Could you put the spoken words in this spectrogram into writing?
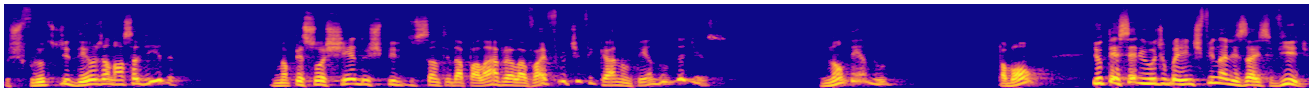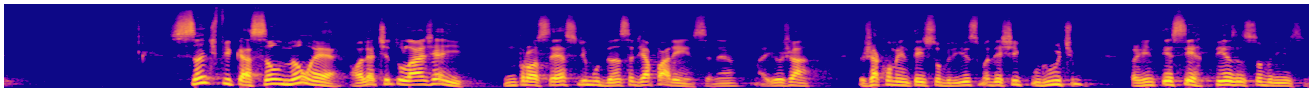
Os frutos de Deus na nossa vida. Uma pessoa cheia do Espírito Santo e da palavra, ela vai frutificar, não tenha dúvida disso. Não tenha dúvida. Tá bom? E o terceiro e último, para a gente finalizar esse vídeo, santificação não é, olha a titulagem aí, um processo de mudança de aparência. Né? Aí eu já, eu já comentei sobre isso, mas deixei por último, para a gente ter certeza sobre isso.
